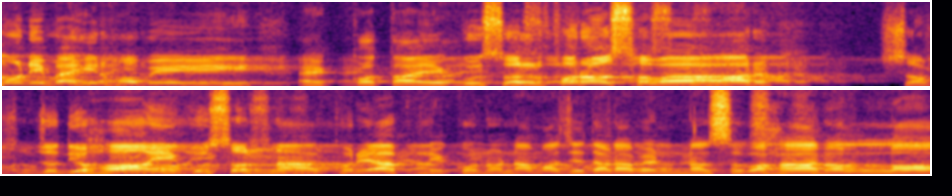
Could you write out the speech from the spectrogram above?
মনি বাহির হবে, এক কথায় গোসল ফরজ হওয়ার যদি হয় গোসল না করে আপনি কোন নামাজে দাঁড়াবেন না, সুবহানাল্লাহ।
